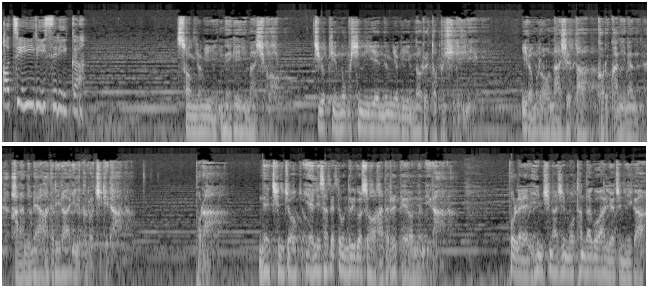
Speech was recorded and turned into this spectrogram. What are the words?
어찌 이 일이 있으리이까? 성령이 내게 임하시고 지극히 높으신 이의 능력이 너를 덮으시리니 이러므로 나실 바 거룩한 이는 하나님의 아들이라 일컬어지리라 보라 내 친족 엘리사벳도 늙어서 아들을 배웠느니라 본래 임신하지 못한다고 알려진 이가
